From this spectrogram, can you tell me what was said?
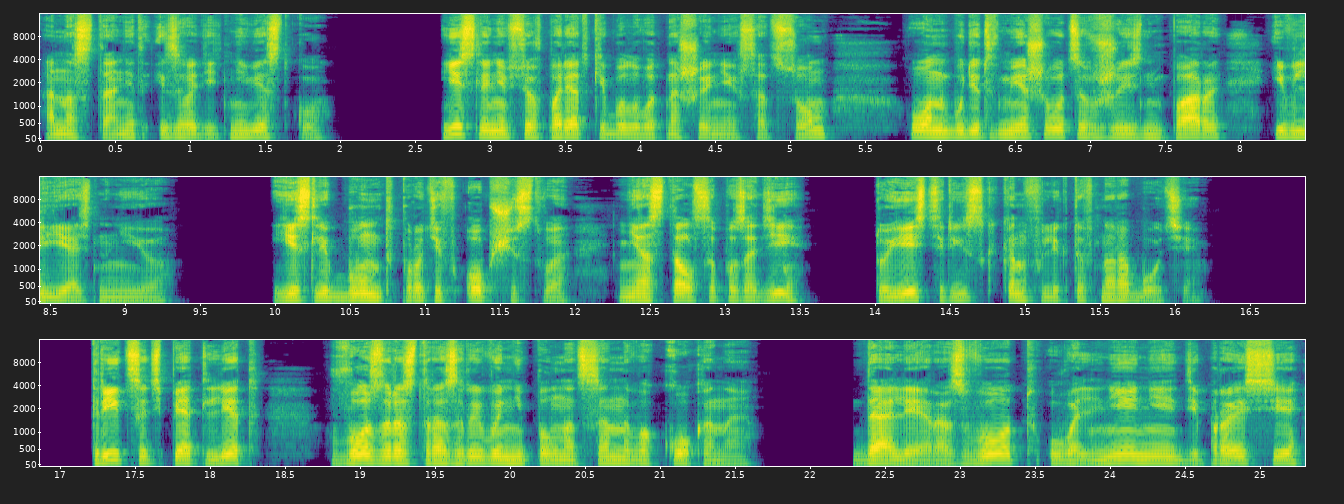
она станет изводить невестку. Если не все в порядке было в отношениях с отцом, он будет вмешиваться в жизнь пары и влиять на нее. Если бунт против общества не остался позади, то есть риск конфликтов на работе. 35 лет – возраст разрыва неполноценного кокона. Далее развод, увольнение, депрессия,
